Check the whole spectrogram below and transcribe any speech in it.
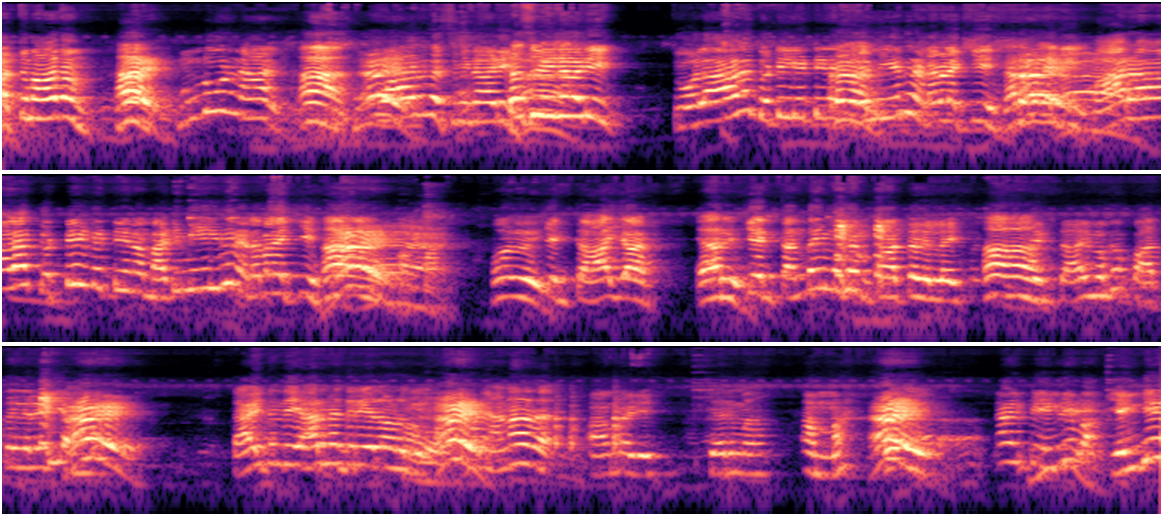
பத்து மாதம். முன்னூறு நாள். தசமி நாடி தோளால தொட்டில் கட்டின. தலை மீது நடவலக்கி நடவலக்கி. மாறால தொட்டில் கட்டின மடி மீது ஓய். என் தாயார் யாரு? என் தந்தை முகம் பார்த்ததில்லை. என் தாய் முகம் பார்த்ததில்லை. தாய் தந்தை யாருமே தெரியாது அவனுக்கு அனாதை. ஆமாடி. சரிம்மா. அம்மா. நான் இப்ப எங்கே எங்கே?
